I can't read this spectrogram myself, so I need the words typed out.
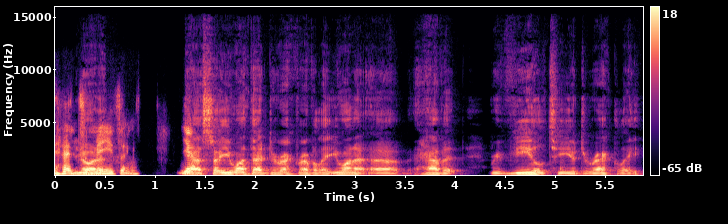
You It's know what I- amazing. Yeah, Yeah. so you want that direct revelation. You want to uh, have it revealed to you directly,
